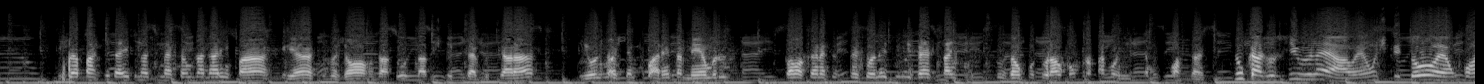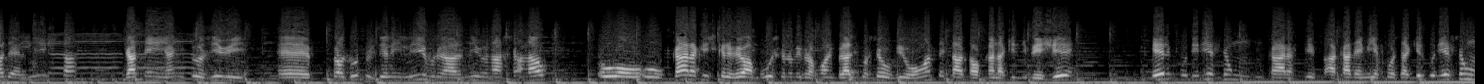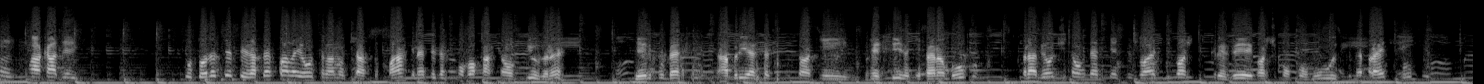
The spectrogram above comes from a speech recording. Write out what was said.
E foi a partir daí que nós começamos a garimpar as crianças, os jovens, os adultos da Distrito Cego do Ceará. E hoje nós temos 40 membros, colocando essas pessoas nesse universo da inclusão cultural como protagonista, muito importante. No caso, o Silvio Leal é um escritor, é um cordelista, já tem inclusive é, produtos dele em livro a nível nacional. O, o cara que escreveu a música no microfone Brasil que você ouviu ontem, está tocando aqui de BG, ele poderia ser um, cara, se a academia fosse aqui, ele poderia ser um, um acadêmico. Com toda certeza. Até falei ontem lá no Teatro Parque, né? Fez essa convocação ao Silvio, né? Que ele pudesse abrir essa discussão aqui em Recife, aqui em Pernambuco, para ver onde estão os deficientes visuais que gostam de escrever, gostam de compor música, né? Para a gente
